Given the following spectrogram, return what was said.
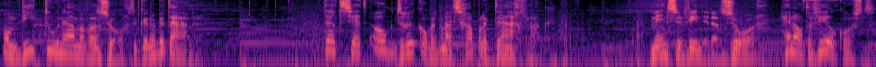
om die toename van zorg te kunnen betalen. Dat zet ook druk op het maatschappelijk draagvlak. Mensen vinden dat zorg hen al te veel kost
